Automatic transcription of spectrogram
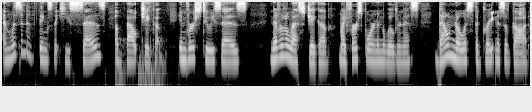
and listen to the things that he says about Jacob. In verse 2, he says, Nevertheless, Jacob, my firstborn in the wilderness, thou knowest the greatness of God,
